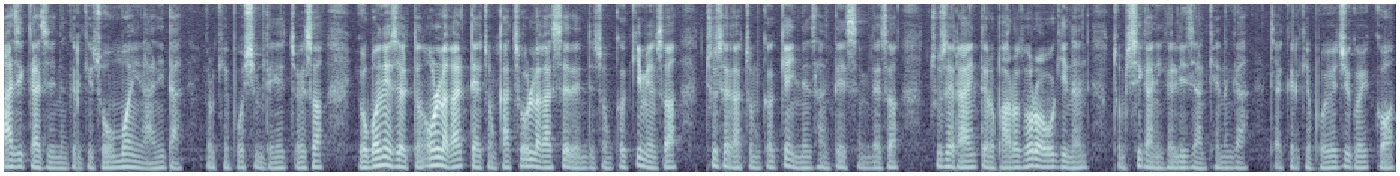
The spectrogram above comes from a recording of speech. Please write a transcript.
아직까지는 그렇게 좋은 모양이 아니다. 이렇게 보시면 되겠죠. 그래서 요번에서 일단 올라갈 때 좀 같이 올라갔어야 되는데 좀 꺾이면서 추세가 좀 꺾여 있는 상태에 있습니다. 그래서 추세 라인대로 바로 돌아오기는 좀 시간이 걸리지 않겠는가. 자, 그렇게 보여지고 있고,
